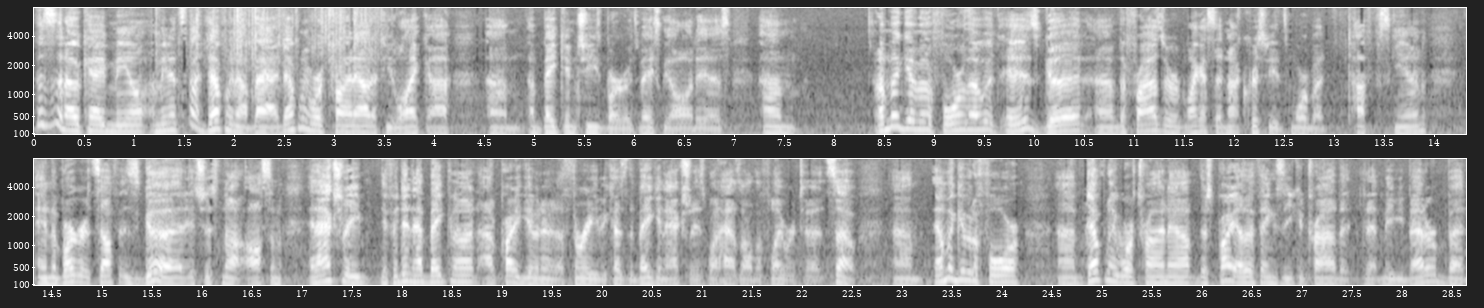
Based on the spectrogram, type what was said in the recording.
this is an okay meal. I mean, it's not definitely not bad. Definitely worth trying out if you like uh, um, a bacon cheeseburger. It's basically all it is. Um, I'm gonna give it a four though. it, it is good. Uh, the fries are, like I said, not crispy. It's more of a tough skin. And the burger itself is good. It's just not awesome. And actually, if it didn't have bacon on it, I'd probably give it a three because the bacon actually is what has all the flavor to it. So um, I'm gonna give it a four. Uh, definitely worth trying out. There's probably other things that you could try that, that may be better, but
